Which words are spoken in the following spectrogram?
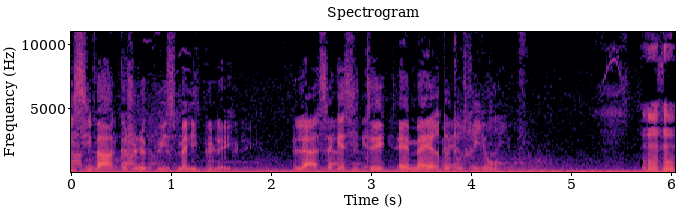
ici-bas que je ne puisse manipuler. La sagacité est mère de tout triomphe. Mhm.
